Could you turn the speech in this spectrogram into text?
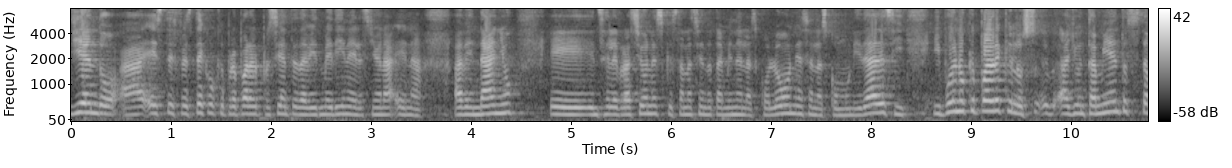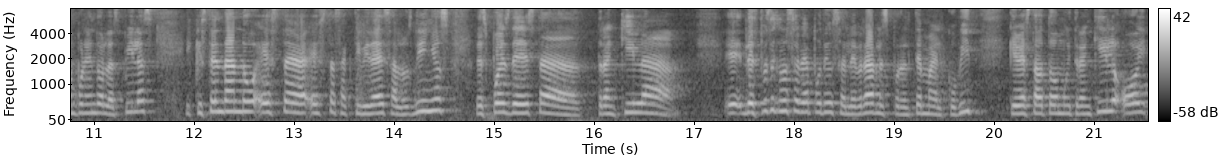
yendo a este festejo que prepara el presidente David Medina y la señora Ena Avendaño, eh, en celebraciones que están haciendo también en las colonias, en las comunidades, y, y bueno, qué padre que los eh, ayuntamientos están poniendo las pilas y que estén dando esta, estas actividades a los niños después de esta tranquila eh, después de que no se había podido celebrarles por el tema del COVID, que había estado todo muy tranquilo, hoy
